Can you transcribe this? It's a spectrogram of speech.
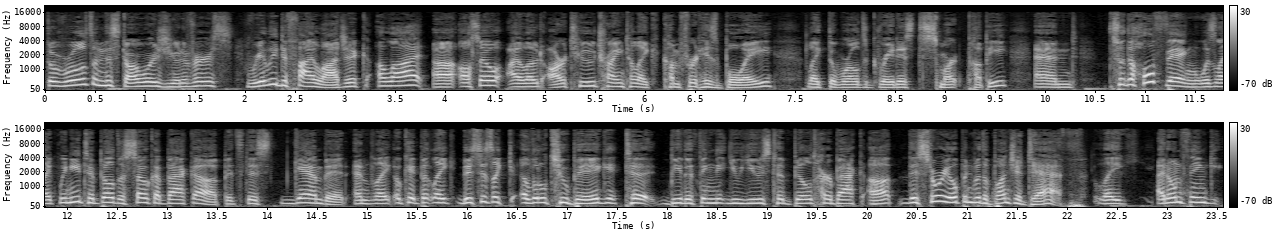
the rules in the Star Wars universe really defy logic a lot. Uh, also, I loved R2 trying to like comfort his boy, like the world's greatest smart puppy. And so the whole thing was like, we need to build Ahsoka back up. It's this gambit. And like, okay, but like, this is like a little too big to be the thing that you use to build her back up. This story opened with a bunch of death. Like, I don't think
